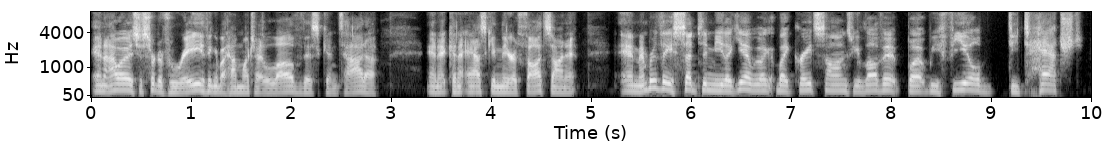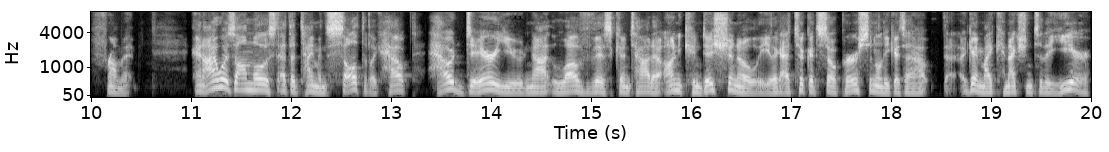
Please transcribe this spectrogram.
And I was just sort of raving about how much I love this cantata and kind of asking their thoughts on it. And remember, they said to me, like, yeah, we like, like great songs, we love it, but we feel detached from it and I was almost at the time insulted. Like, how how dare you not love this cantata unconditionally? Like, I took it so personally because, again, my connection to the year.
